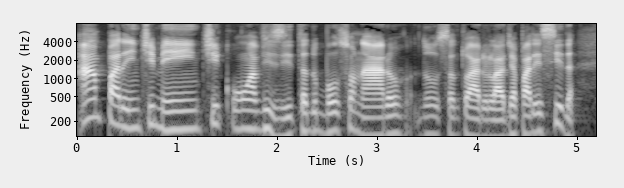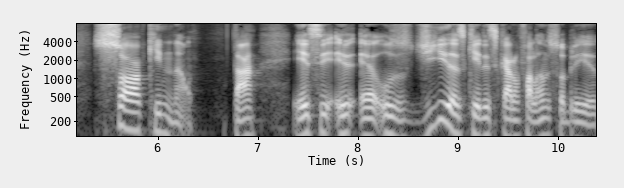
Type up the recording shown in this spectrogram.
aparentemente, com a visita do Bolsonaro no santuário lá de Aparecida. Só que não. Tá? Esse, é, os dias que eles ficaram falando sobre,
